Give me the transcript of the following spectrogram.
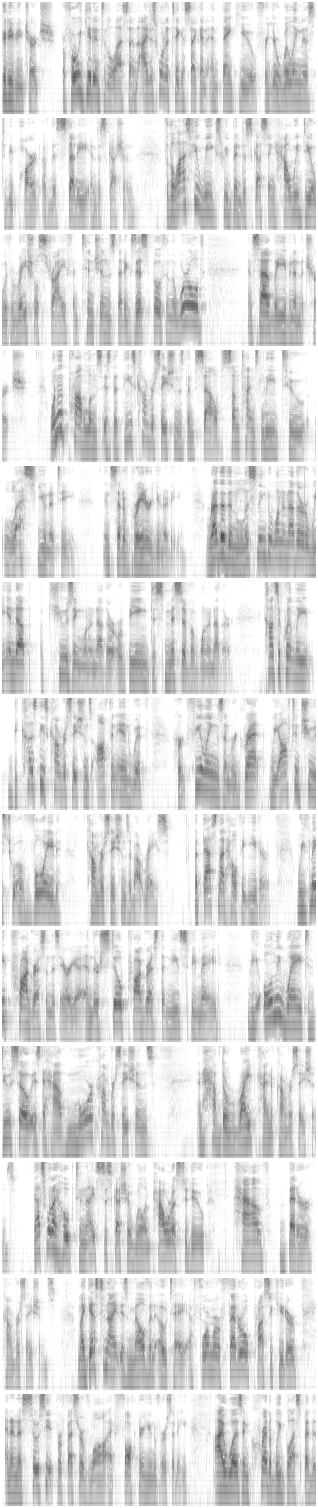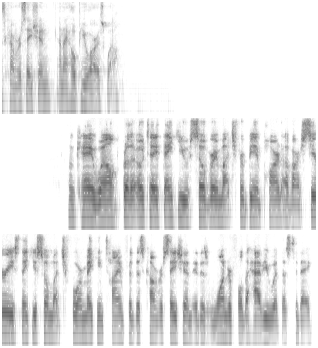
Good evening, church. Before we get into the lesson, I just want to take a second and thank you for your willingness to be part of this study and discussion. For the last few weeks, we've been discussing how we deal with racial strife and tensions that exist both in the world and sadly even in the church. One of the problems is that these conversations themselves sometimes lead to less unity instead of greater unity. Rather than listening to one another, we end up accusing one another or being dismissive of one another. Consequently, because these conversations often end with hurt feelings and regret, we often choose to avoid conversations about race. But that's not healthy either. We've made progress in this area, and there's still progress that needs to be made. The only way to do so is to have more conversations and have the right kind of conversations. That's what I hope tonight's discussion will empower us to do have better conversations. My guest tonight is Melvin Otey, a former federal prosecutor and an associate professor of law at Faulkner University. I was incredibly blessed by this conversation, and I hope you are as well. Okay, well, Brother Otey, thank you so very much for being part of our series. Thank you so much for making time for this conversation. It is wonderful to have you with us today.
